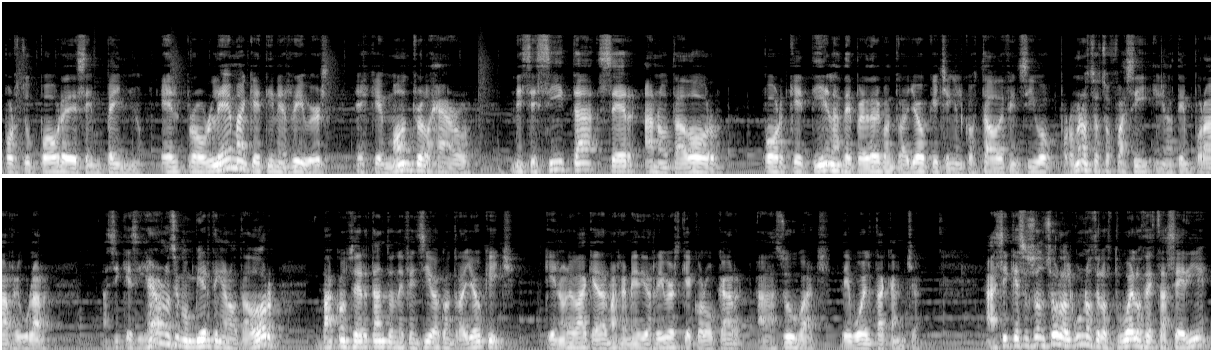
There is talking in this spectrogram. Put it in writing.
por su pobre desempeño. El problema que tiene Rivers es que Montreal Harrell necesita ser anotador porque tiene las de perder contra Jokic en el costado defensivo. Por lo menos eso fue así en la temporada regular. Así que si Harrell no se convierte en anotador, va a conceder tanto en defensiva contra Jokic que no le va a quedar más remedio a Rivers que colocar a Zubac de vuelta a cancha. Así que esos son solo algunos de los duelos de esta serie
